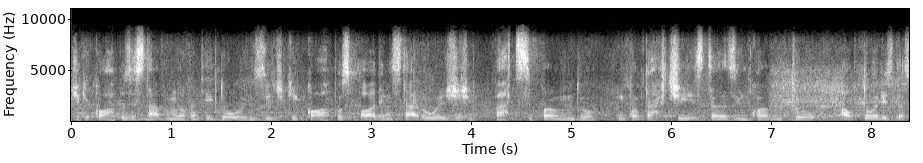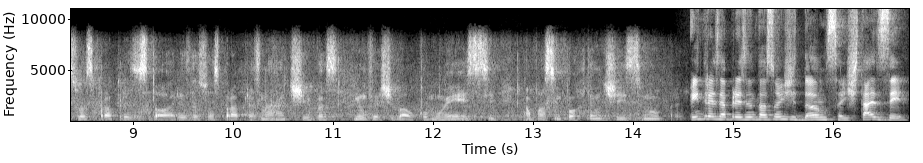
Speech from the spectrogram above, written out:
de que corpos estavam em 92 e de que corpos podem estar hoje participando enquanto artistas, enquanto autores das suas próprias histórias, das suas próprias narrativas. E um festival como esse é um passo importantíssimo. Pra... Entre as apresentações de dança está Z,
